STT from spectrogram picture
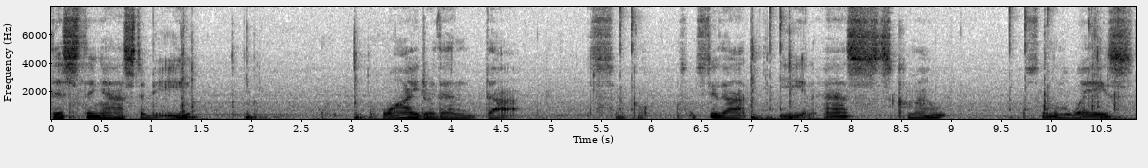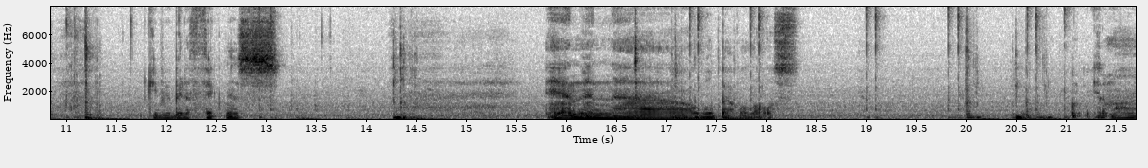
this thing has to be wider than that circle. So let's do that. E and S come out. Just a little ways. Give you a bit of thickness. And then uh, we'll bevel those. Get them all.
